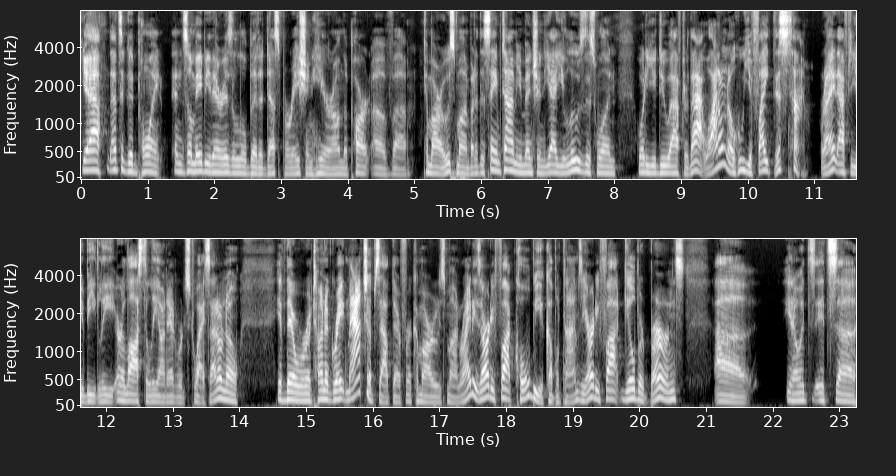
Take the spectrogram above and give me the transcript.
Yeah, that's a good point. And so maybe there is a little bit of desperation here on the part of uh, Kamaru Usman. But at the same time, you mentioned, yeah, you lose this one. What do you do after that? Well, I don't know who you fight this time, right? After you beat Lee or lost to Leon Edwards twice. I don't know if there were a ton of great matchups out there for Kamaru Usman, right? He's already fought Colby a couple times. He already fought Gilbert Burns. Uh, you know, it's it's uh,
